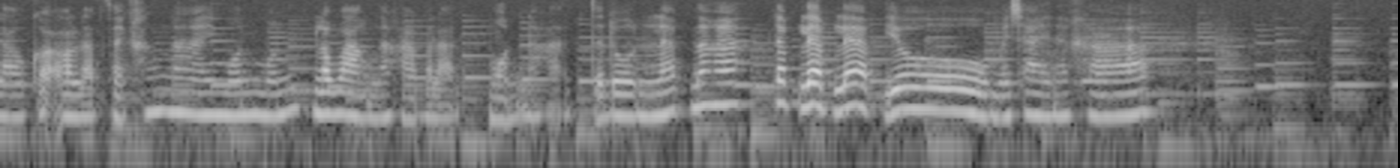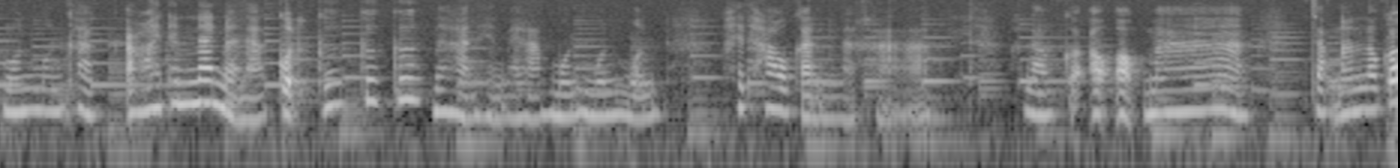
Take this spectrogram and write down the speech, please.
เราก็เอาแรปใส่ข้างในม้วนม้นระวังนะคะเวลาม้นนะคะ จะโดนแรปนะคะแรปแรปแรปโยไม่ใช่นะคะม้วนม้นค่ะ เอาให้แน่นๆหน่อยนะ กดกึกกึกกึกนะคะเห็นไหมคะม้วนม้นม้นให้เท่ากันนะคะ เราก็เอาออกมา จากนั้นเราก็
